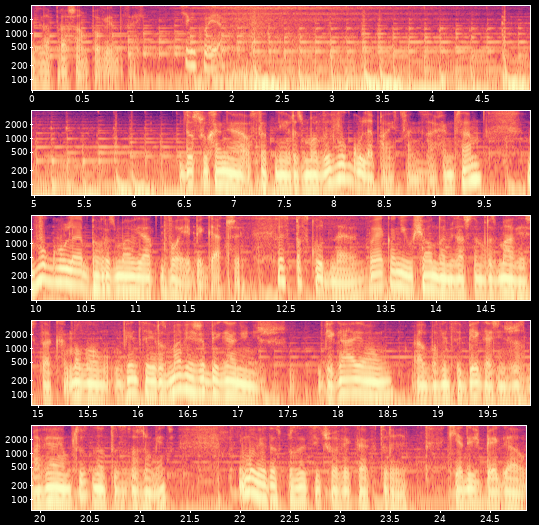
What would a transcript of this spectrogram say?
i zapraszam po więcej. Dziękuję. Do słuchania ostatniej rozmowy w ogóle Państwa nie zachęcam. W ogóle, bo rozmawia dwoje biegaczy. Co jest paskudne, bo jak oni usiądą i zaczną rozmawiać, tak mogą więcej rozmawiać o bieganiu niż biegają, albo więcej biegać niż rozmawiają. Trudno to zrozumieć. I mówię to z pozycji człowieka, który kiedyś biegał,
